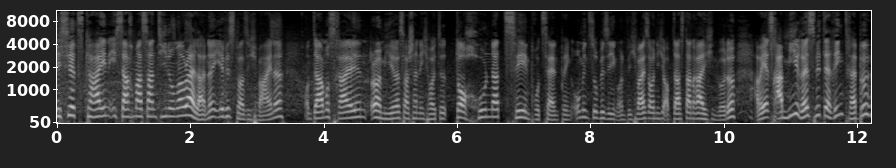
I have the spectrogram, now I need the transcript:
ist jetzt kein, ich sag mal, Santino Morella, ne? Ihr wisst, was ich meine. Und da muss Ryan Ramirez wahrscheinlich heute doch 110% bringen, um ihn zu besiegen. Und ich weiß auch nicht, ob das dann reichen würde. Aber jetzt Ramirez mit der Ringtreppe.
